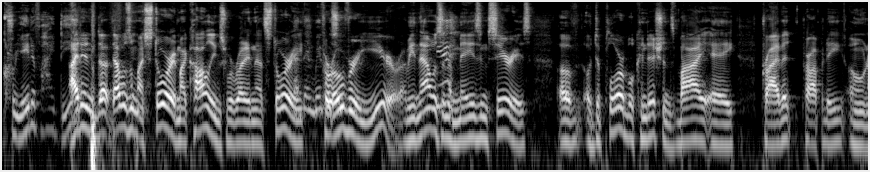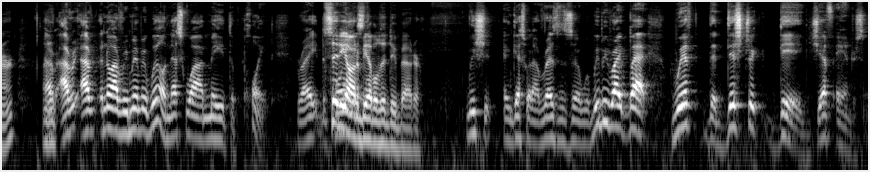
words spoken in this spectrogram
creative idea? I didn't. That, that wasn't my story. My colleagues were writing that story for should- over a year. I mean, that was an amazing series of, of deplorable conditions by a private property owner. I, I, I know I remember it well, and that's why I made the point. Right. The city ought to be able to do better. We should and guess what our residents are we'll be right back with the district dig jeff anderson.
